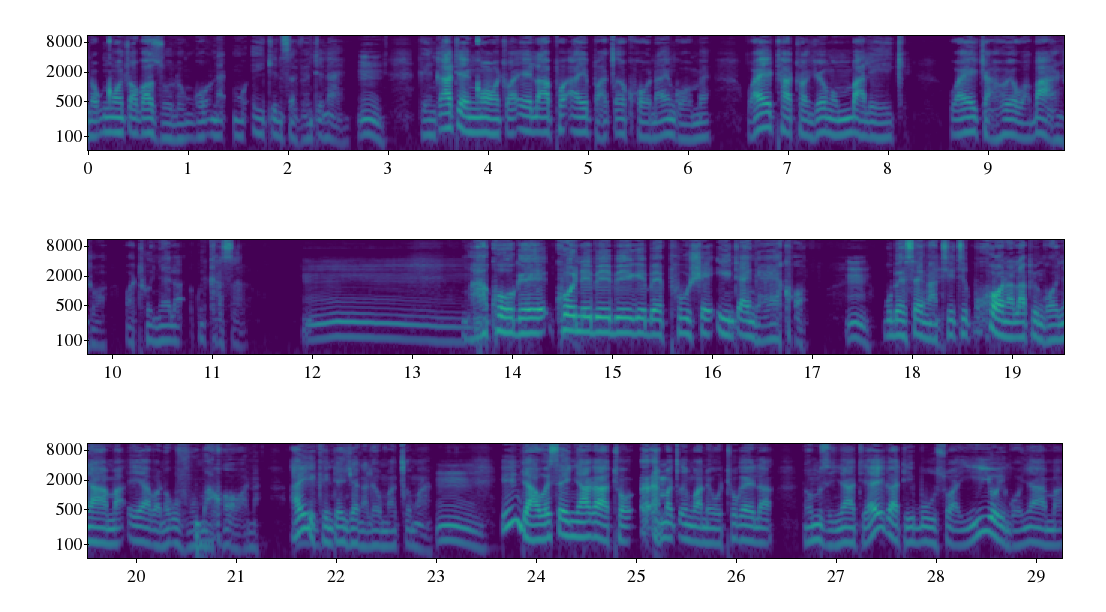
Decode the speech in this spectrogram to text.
nokunqotshwa kwaZulu ngo1879 ngenkathi enqotshwa elapho ayebhace khona engome wayethathwa njengombaleki wayejahwe wabanjwa wathunyelwa kwiCastle. Ngakho ke khona bebeke bephushe into engekho. Kube sengathithi kukhona lapha ingonyama eyaba nokuvuma khona. Ayikho into enjengaleyo macengwane indawo esenyakatho amacengwane othukela nomzinyathi yayikade ibuswa yiyo ingonyama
